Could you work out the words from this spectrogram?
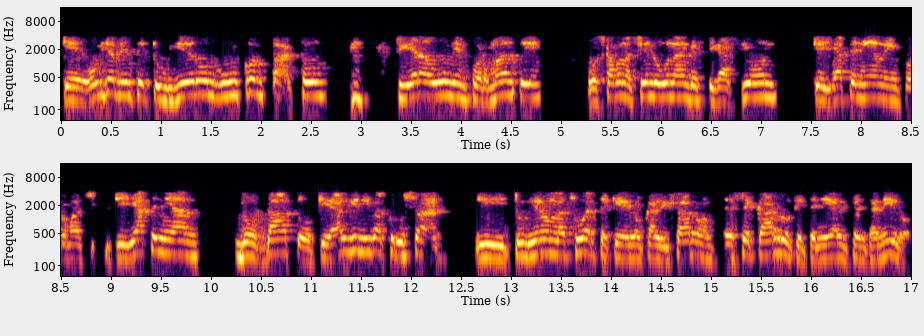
que obviamente tuvieron un contacto, si era un informante o estaban haciendo una investigación que ya tenían la información, que ya tenían los datos, que alguien iba a cruzar y tuvieron la suerte que localizaron ese carro que tenía el fentanilo.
